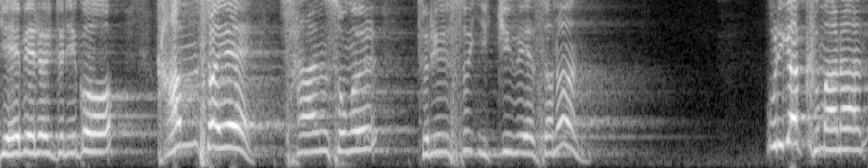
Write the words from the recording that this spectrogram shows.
예배를 드리고 감사의 찬송을 드릴 수 있기 위해서는 우리가 그만한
